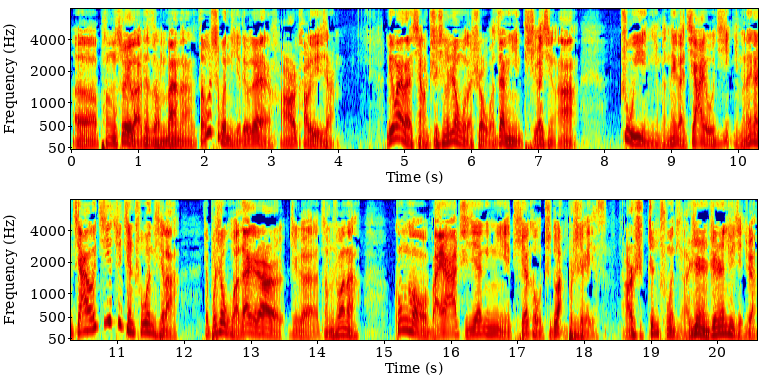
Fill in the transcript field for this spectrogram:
呃碰碎了，这怎么办呢？都是问题，对不对？好好考虑一下。另外呢，想执行任务的时候，我再给你提个醒啊，注意你们那个加油机，你们那个加油机最近出问题了。这不是我在这儿这个怎么说呢？空口白牙直接给你铁口直断，不是这个意思，而是真出问题了，认认真真去解决。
